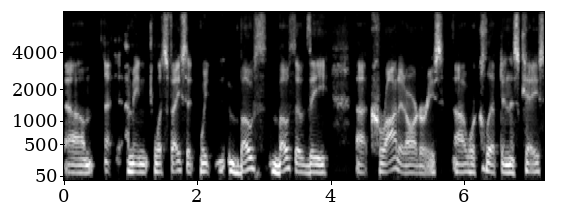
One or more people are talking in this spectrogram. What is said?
Um, I mean, let's face it, we both both of the uh, carotid arteries uh, were clipped in this case,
